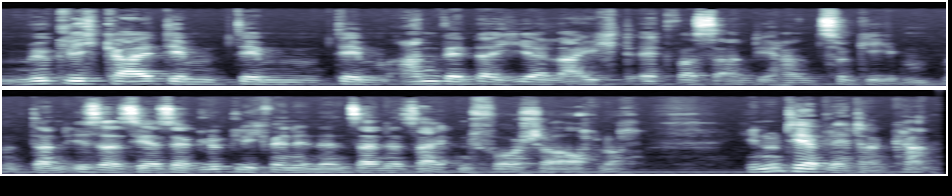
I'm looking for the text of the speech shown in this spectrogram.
Möglichkeit, dem, dem, dem Anwender hier leicht etwas an die Hand zu geben. Und dann ist er sehr, sehr glücklich, wenn er in seiner Seitenvorschau auch noch hin und her blättern kann.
